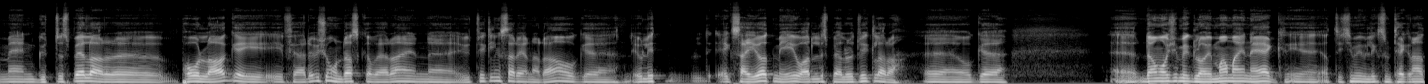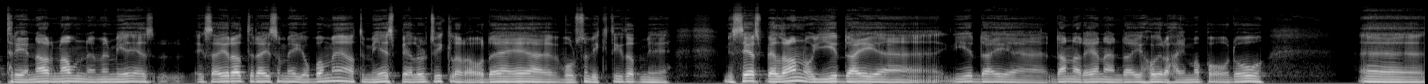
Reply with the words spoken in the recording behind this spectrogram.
med en guttespiller uh, på laget i, i fjerdedivisjon. Det skal være en uh, utviklingsarena. Da, og det er jo litt Jeg sier jo at vi er jo alle spillerutviklere. og da må ikke vi glemme, mener jeg, at ikke vi liksom tar trenernavnet. Men er, jeg sier at de som jeg jobber med, at vi er spillerutviklere. Og det er voldsomt viktig at vi vi ser spillerne og gir dem eh, gir de, eh, den arenaen de hører hjemme på. og da Eh,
